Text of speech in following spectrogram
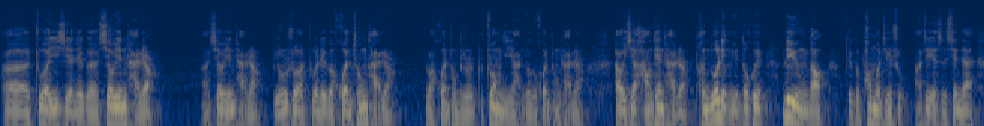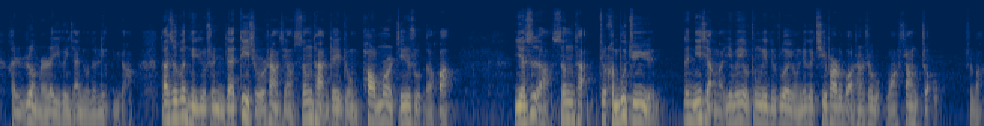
呃，做一些这个消音材料啊，消音材料，比如说做这个缓冲材料。对吧？缓冲，比如说撞击啊，有个缓冲材料，还有一些航天材料，很多领域都会利用到这个泡沫金属啊，这也是现在很热门的一个研究的领域哈。但是问题就是你在地球上想生产这种泡沫金属的话，也是啊，生产就很不均匀。那你想啊，因为有重力的作用，这个气泡都保证是往上走，是吧？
